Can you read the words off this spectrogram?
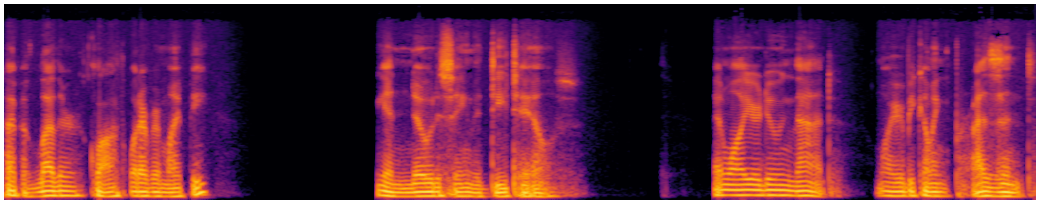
type of leather, cloth, whatever it might be. Again, noticing the details. And while you're doing that, while you're becoming present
